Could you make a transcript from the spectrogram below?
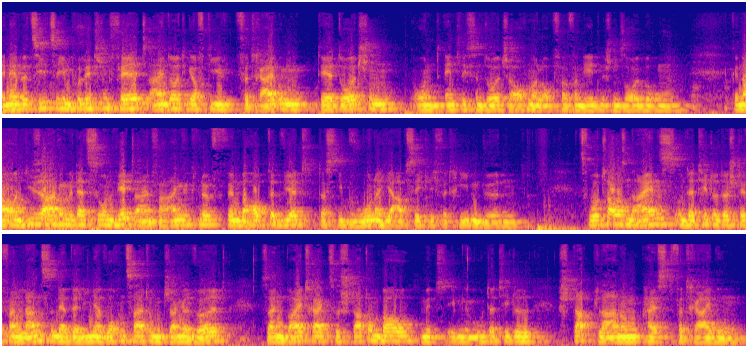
denn er bezieht sich im politischen Feld eindeutig auf die Vertreibung der Deutschen und endlich sind Deutsche auch mal Opfer von ethnischen Säuberungen. Genau an diese Argumentation wird einfach angeknüpft, wenn behauptet wird, dass die Bewohner hier absichtlich vertrieben würden. 2001 untertitelte Stefan Lanz in der Berliner Wochenzeitung Jungle World seinen Beitrag zu Stadtumbau mit eben dem Untertitel Stadtplanung heißt Vertreibung.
